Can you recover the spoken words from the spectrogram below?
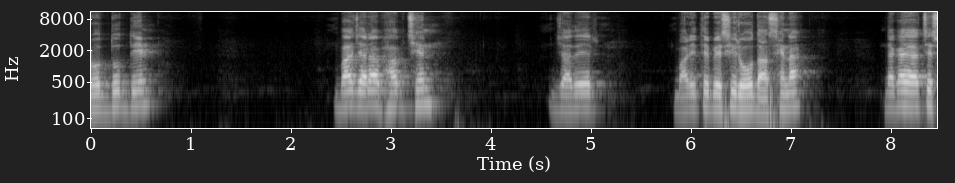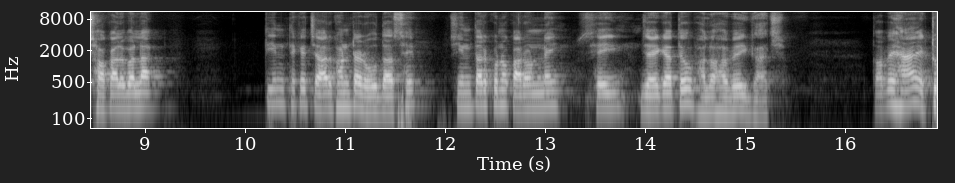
রোদ্দুর দিন বা যারা ভাবছেন যাদের বাড়িতে বেশি রোদ আসে না, দেখা যাচ্ছে সকালবেলা তিন থেকে চার ঘণ্টা রোদ আসে। চিন্তার কোনো কারণ নেই, সেই জায়গাতেও ভালো হবে এই গাছ। তবে হ্যাঁ একটু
